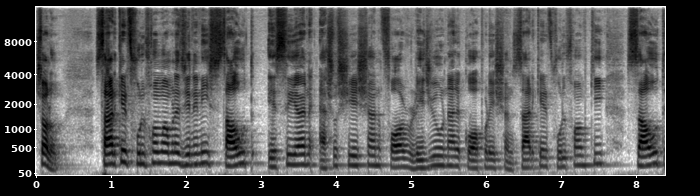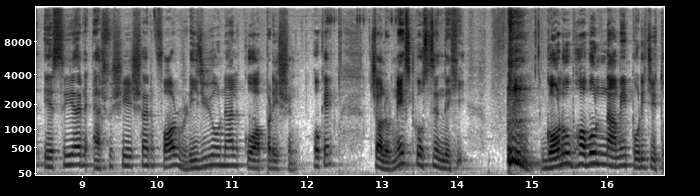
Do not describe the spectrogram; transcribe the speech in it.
চলো। সার্কের ফুল ফর্ম আমরা জেনে নিই। South Asian association for regional cooperation. সার্কের ফুল ফর্ম কি? South Asian association for regional cooperation. Okay চলো নেক্সট কোশ্চেন দেখি। গণভবন নামে পরিচিত।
